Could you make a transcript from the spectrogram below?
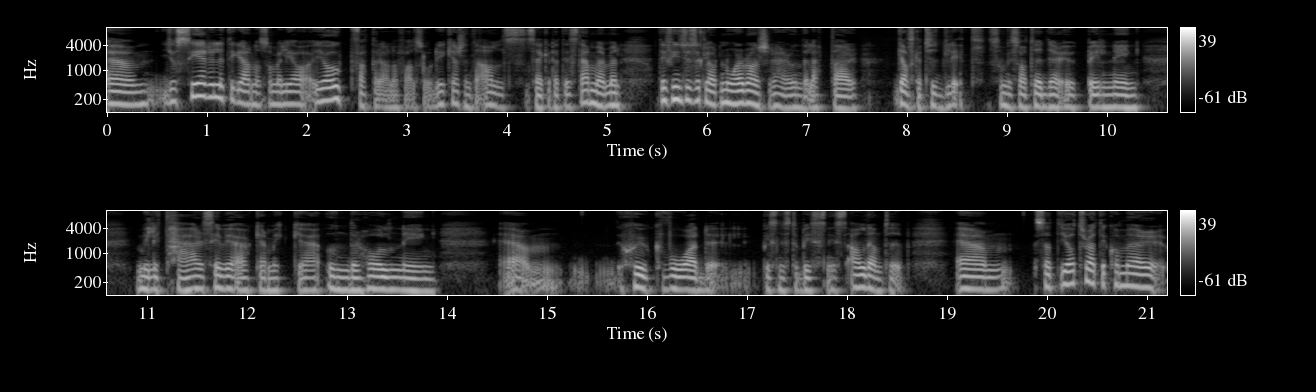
Um, jag ser det lite grann som, eller jag, jag uppfattar det i alla fall så, det är kanske inte alls säkert att det stämmer men det finns ju såklart några branscher det här underlättar ganska tydligt. Som vi sa tidigare, utbildning, militär ser vi ökar mycket, underhållning, um, sjukvård, business to business, all den typ. Um, så att jag tror att det kommer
